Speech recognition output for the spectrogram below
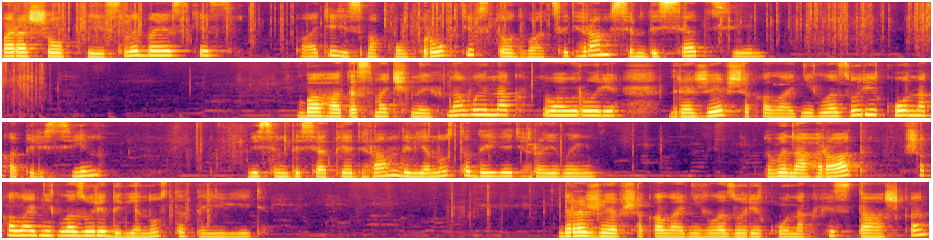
Порошок кислий Бескіс. Паті зі смаком фруктів 120 грам 77. Багато смачних новинок в Аврорі. Драже в шоколадній глазурі конок апельсин 85 грам 99 гривень. Виноград в шоколадній глазурі 99. Драже в шоколадній глазурі конок фісташка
